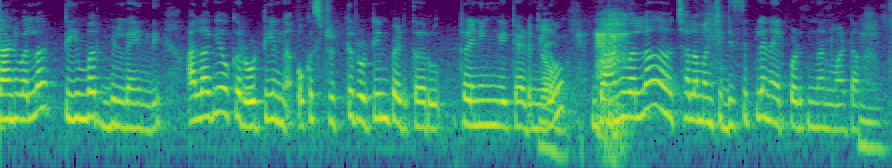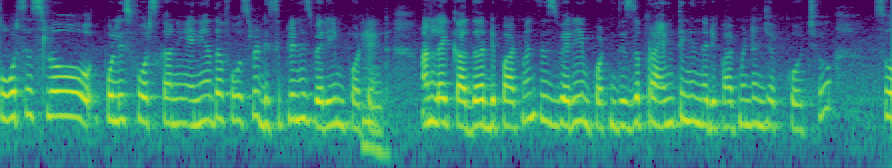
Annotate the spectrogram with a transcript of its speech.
దానివల్ల టీం వర్క్ బిల్డ్ అయింది. అలాగే ఒక రొటీన్ ఒక స్ట్రిక్ట్ రొటీన్ పెడతారు ట్రైనింగ్ అకాడమీలో దానివల్ల చాలా మంచి డిసిప్లిన్ ఏర్పడుతుంది అనమాట ఫోర్సెస్లో పోలీస్ ఫోర్స్ కానీ ఎనీ అదర్ ఫోర్స్లో discipline is very important unlike other departments is very important this the prime thing in the department అని చెప్పుకోవచ్చు. సో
